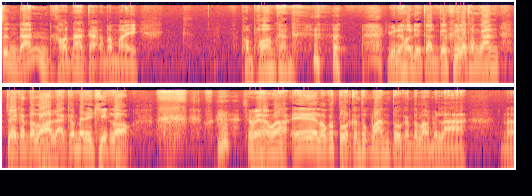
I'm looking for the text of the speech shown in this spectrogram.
ซึ่งดันถอดหน้ากากอนามัย พร้อมๆกัน อยู่ในห้องเดียวกัน ก็คือเราทำงานเจอกันตลอดแหละก็ไม่ได้คิดหรอกใช่ไหมครับว่า เออเราก็ตรวจกันทุกวันตรวจกันตลอดเวลานะ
